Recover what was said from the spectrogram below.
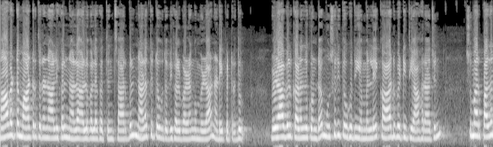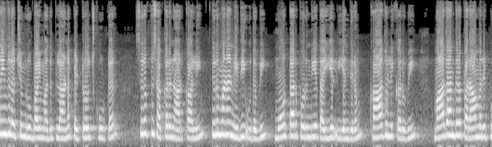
மாவட்ட மாற்றுத்திறனாளிகள் நல அலுவலகத்தின் சார்பில் நலத்திட்ட உதவிகள் வழங்கும் விழா நடைபெற்றது. விழாவில் கலந்து கொண்ட முசிறி தொகுதி எம்எல்ஏ காடுவெட்டி தியாகராஜன் சுமார் பதினைந்து லட்சம் ரூபாய் மதிப்பிலான பெட்ரோல் ஸ்கூட்டர் சிறப்பு சக்கர நாற்காலி திருமண நிதி உதவி மோட்டார் பொருந்திய தையல் இயந்திரம் காதொலி கருவி மாதாந்திர பராமரிப்பு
